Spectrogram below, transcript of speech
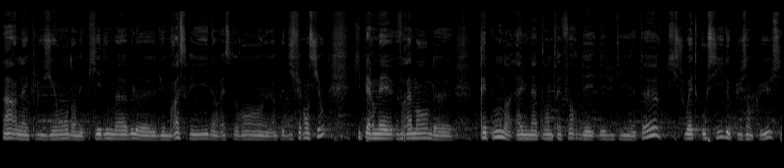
par l'inclusion dans des pieds d'immeubles euh, d'une brasserie, d'un restaurant un peu différenciant, qui permet vraiment de répondre à une attente très forte des, utilisateurs qui souhaitent aussi de plus en plus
